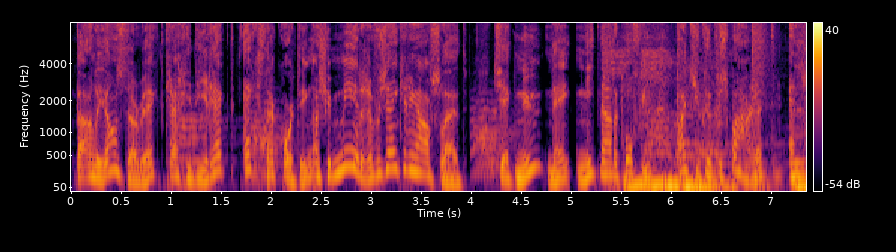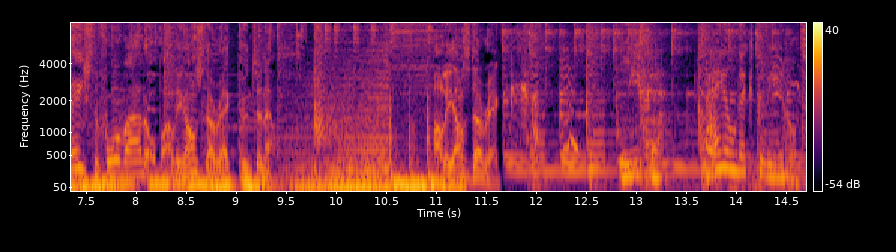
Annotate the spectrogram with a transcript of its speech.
Bij Allianz Direct krijg je direct extra korting als je meerdere verzekeringen afsluit. Check nu, nee, niet na de koffie, wat je kunt besparen... en lees de voorwaarden op allianzdirect.nl. Allianz Direct. Lieve, hij ontdekt de wereld.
